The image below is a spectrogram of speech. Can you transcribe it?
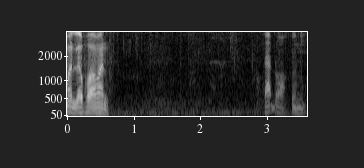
มันแล้วพอมันตัดออกตรงนี้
